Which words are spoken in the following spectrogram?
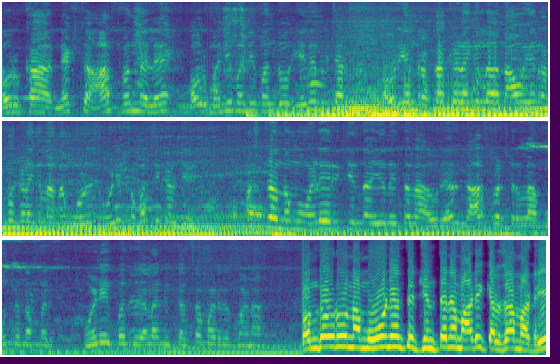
ಅವ್ರು ಕಾ ನೆಕ್ಸ್ಟ್ ಆರ್ಸ್ ಬಂದಮೇಲೆ ಅವ್ರ ಮನೆ ಮನೆ ಬಂದು ಏನೇನು ವಿಚಾರ ಅವ್ರೇನು ರೊಕ್ಕ ಕೇಳಂಗಿಲ್ಲ, ನಾವು ಏನು ರೊಕ್ಕ ಕೇಳಂಗಿಲ್ಲ ನಮ್ಮ ಒಳ ಒಳ್ಳೆ ಸಮಸ್ಯೆ ಕೇಳ್ತೀವಿ. ಅಷ್ಟೇ ನಮ್ಮ ಒಳ್ಳೆ ರೀತಿಯಿಂದ ಏನೈತಲ್ಲ, ಅವ್ರು ಯಾರು ಆರ್ಸ್ ಬರ್ತಿರಲ್ಲ, ಮುಂದೆ ನಮ್ಮ ಓಣಿಗೆ ಬಂದು ಎಲ್ಲ ನೀವು ಕೆಲಸ ಮಾಡಬೇಕು ಅಣ್ಣ. ಬಂದವರು ನಮ್ಮ ಓಣಿ ಅಂತ ಚಿಂತನೆ ಮಾಡಿ ಕೆಲಸ ಮಾಡ್ರಿ.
